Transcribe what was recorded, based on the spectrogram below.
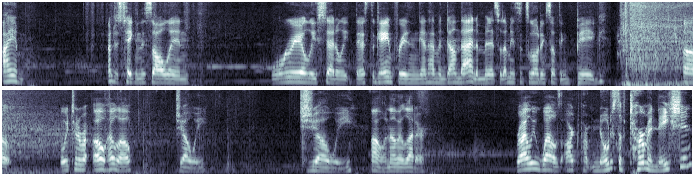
I am... I'm just taking this all in really steadily. There's the game freezing again. Haven't done that in a minute, so that means it's loading something big. Oh. Uh, we turn around. Oh, hello. Joey. Joey. Oh, another letter. Riley Wells, Art Department. Notice of termination?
